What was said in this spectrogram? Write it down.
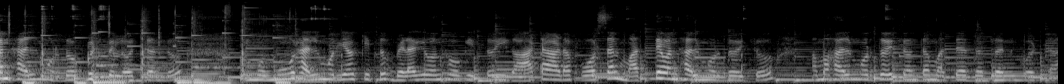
ಒಂದು ಹಲ್ಲು ಮುರಿದೋಗ್ಬಿಡ್ತು ಲೋಚಂದು ಮೂರು ಹಲ್ಲು ಮುರಿಯೋಕ್ಕಿತ್ತು ಬೆಳಗ್ಗೆ ಒಂದು ಹೋಗಿತ್ತು. ಈಗ ಆಟ ಆಡೋ ಫೋರ್ಸಲ್ಲಿ ಮತ್ತೆ ಒಂದು ಹಲ್ಲು ಮುರಿದೋಯ್ತು. ಅಮ್ಮ ಹಲ್ಲು ಮುರಿದೋಯ್ತು ಅಂತ ಮತ್ತೆ ಅದನ್ನ ತಂದು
